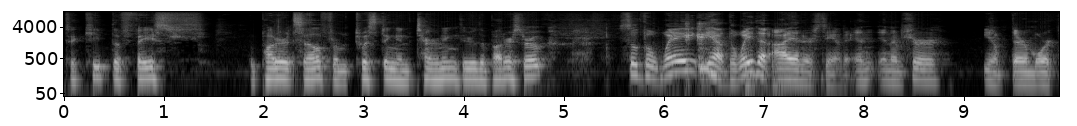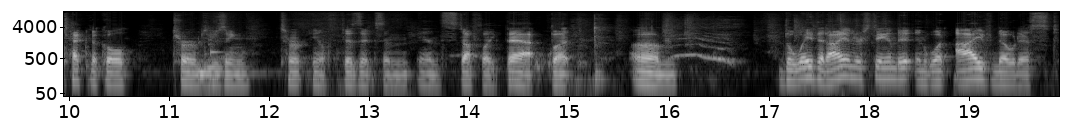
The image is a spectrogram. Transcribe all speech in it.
to keep the face, the putter itself, from twisting and turning through the putter stroke. So the way, yeah, the way that I understand it, and, and I'm sure you know there are more technical terms using ter- you know physics and and stuff like that, but um, the way that I understand it and what I've noticed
